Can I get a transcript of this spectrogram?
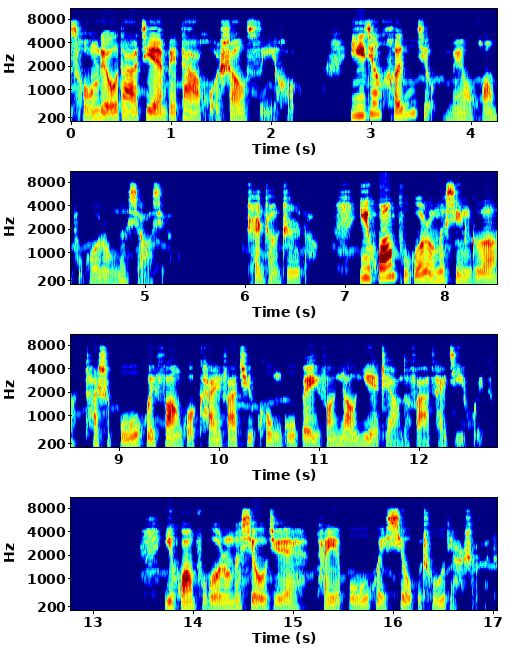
从刘大健被大火烧死以后，已经很久没有黄埔国荣的消息了。陈诚知道，以黄埔国荣的性格，他是不会放过开发区控股北方药业这样的发财机会的。以黄埔国荣的嗅觉，他也不会嗅不出点什么的。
